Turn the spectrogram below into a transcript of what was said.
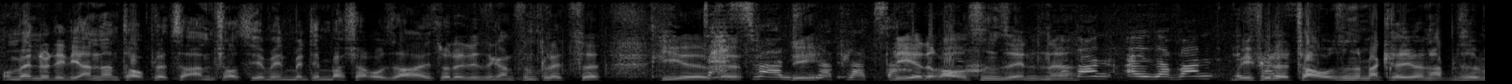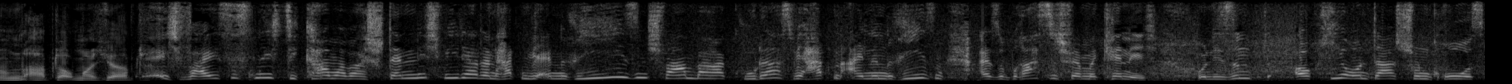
Und wenn du dir die anderen Tauchplätze anschaust, hier mit, mit dem Bacha Rosais oder diese ganzen Plätze, die, äh, Das war ein die, Platz. Die hier draußen sind, ne? Da waren, also da waren, Wie viele tausende Makrelen habt ihr, habt ihr um euch gehabt? Ich weiß es nicht, die kamen aber ständig wieder. Dann hatten wir einen riesen Schwarm Barracudas. Wir hatten einen riesen, also Brassenschwärme kenne ich. Und die sind auch hier und da schon groß.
